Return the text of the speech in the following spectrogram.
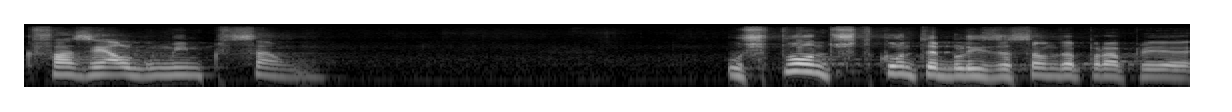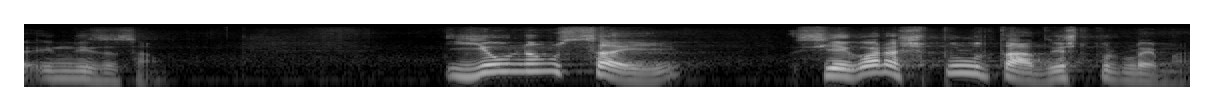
que fazem alguma impressão. Os pontos de contabilização da própria indenização. E eu não sei se agora espoletado este problema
